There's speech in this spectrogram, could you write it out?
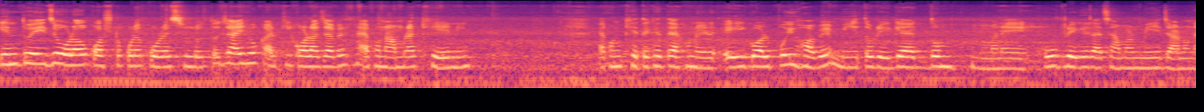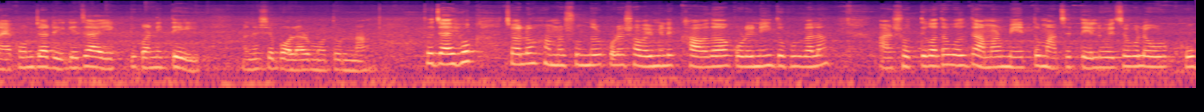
কিন্তু এই যে ওরাও কষ্ট করে করেছিল, তো যাই হোক, আর কি করা যাবে? এখন আমরা খেয়ে নিই। এখন খেতে খেতে এখন এই গল্পই হবে। মেয়ে তো রেগে একদম মানে খুব রেগে গেছে। আমার মেয়ে জানো না, এখন যা রেগে যায় একটুখানিতেই মানে সে বলার মতন না। তো যাই হোক, চলো আমরা সুন্দর করে সবাই মিলে খাওয়া দাওয়া করে নিই দুপুরবেলা। আর সত্যি কথা বলতে আমার মেয়ের তো মাছের তেল হয়েছে বলে ওর খুব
